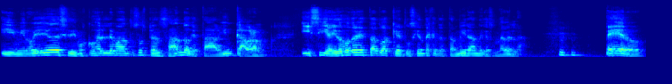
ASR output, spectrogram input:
Y mi novia y yo decidimos cogerle mantusos pensando que estaba bien cabrón. Y sí, hay dos o tres estatuas que tú sientes que te están mirando y que son de verdad. Pero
